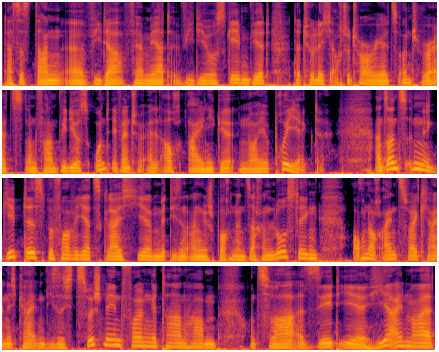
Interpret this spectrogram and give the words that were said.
dass es dann äh, wieder vermehrt Videos geben wird. Natürlich auch Tutorials und Redstone Farm Videos und eventuell auch einige neue Projekte. Ansonsten gibt es, bevor wir jetzt gleich hier mit diesen angesprochenen Sachen loslegen, auch noch ein, zwei Kleinigkeiten, die sich zwischen den Folgen getan haben. Und zwar seht ihr hier einmal,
